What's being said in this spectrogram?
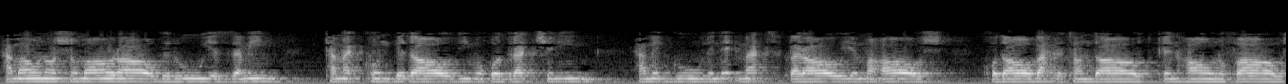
همانا شما را به روی زمین تمکن بدادیم و قدرت چنین. همه گونه نعمت برای معاش خدا بهرتان داد پنهان و فاش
